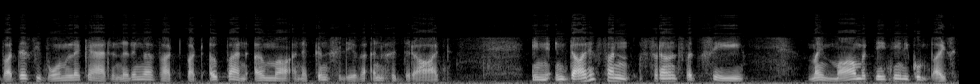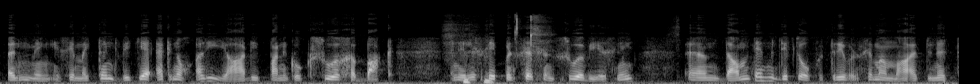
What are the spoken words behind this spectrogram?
wat is die wonderlike herinneringe wat wat oupa en ouma in 'n kind se lewe ingedra het? En en daardie van vrouens wat sê my ma moet net nie in die kombuis inmeng en sê my kind, weet jy, ek het nog al die jaar die pannekoek so gebak en die resep moet sit en so wees nie ehm um, dan het ek met liefde opgetree en sê mamma ek doen dit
